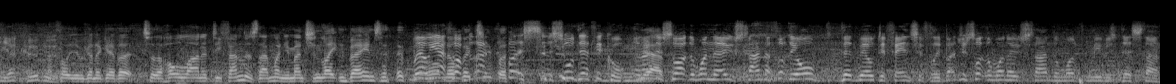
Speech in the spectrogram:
Yakubu. I thought you were going to give it to the whole line of defenders then when you mentioned Leighton Baines. well, yeah, thought, victory, but, but it's, it's, so difficult. And yeah. I just thought the one that outstanding, I thought they all did well defensively, but I just thought the one outstanding one for me was Distin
